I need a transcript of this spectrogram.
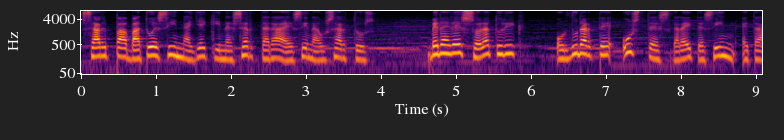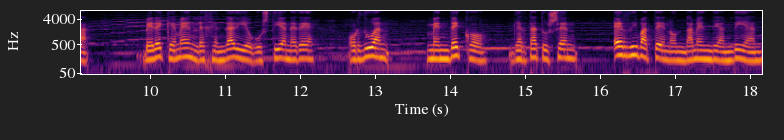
zarpa batu ezin naiekin esertara ezin ausartuz, bera ere zoraturik ordurarte ustez garaitezin eta bere kemen legendario guztian ere orduan mendeko gertatu zen herri baten ondamendi handian,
